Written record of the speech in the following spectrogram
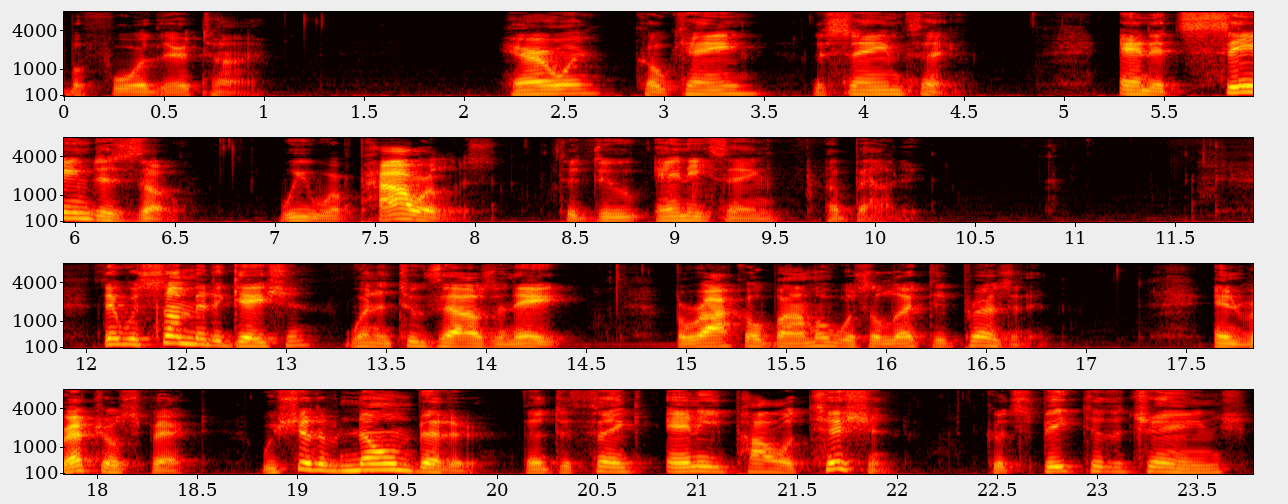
before their time. Heroin, cocaine, the same thing. And it seemed as though we were powerless to do anything about it. There was some mitigation when in 2008 Barack Obama was elected president. In retrospect, we should have known better than to think any politician could speak to the change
